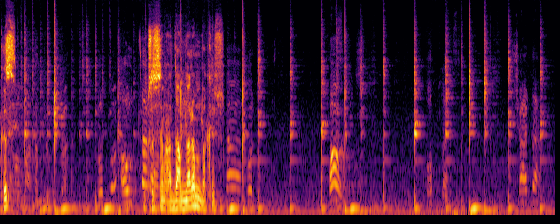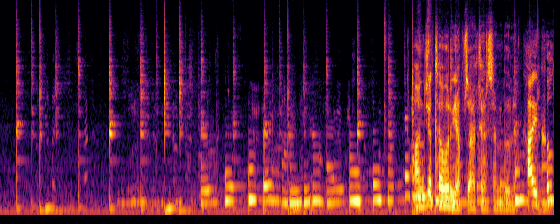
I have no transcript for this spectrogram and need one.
Kız, yoksa sen adamlara mı bakıyorsun? Anca tavır yap zaten sen böyle. Kaykıl,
